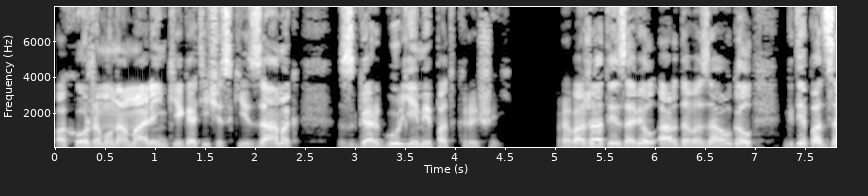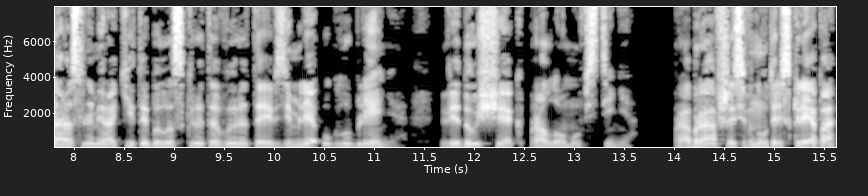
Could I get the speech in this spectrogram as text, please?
похожему на маленький готический замок с горгульями под крышей. Провожатый завел Ардова за угол, где под зарослями ракиты было скрыто вырытое в земле углубление, ведущее к пролому в стене. Пробравшись внутрь склепа,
